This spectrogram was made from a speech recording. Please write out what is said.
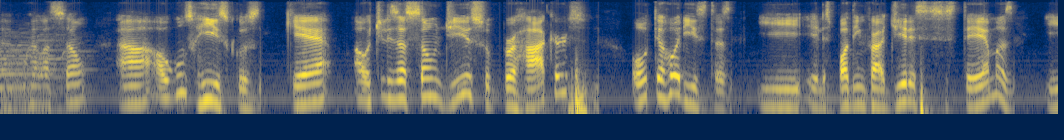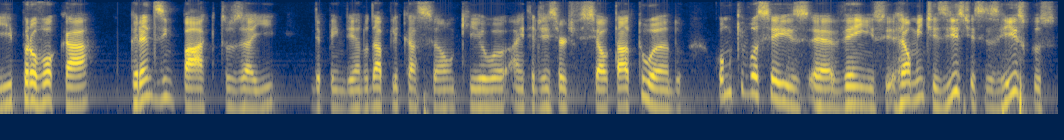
É, com relação a alguns riscos, que é a utilização disso por hackers ou terroristas. E eles podem invadir esses sistemas e provocar grandes impactos aí, dependendo da aplicação que a inteligência artificial está atuando. Como que vocês é, veem isso? Realmente existem esses riscos?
